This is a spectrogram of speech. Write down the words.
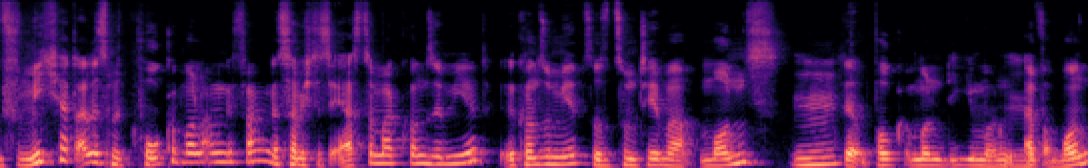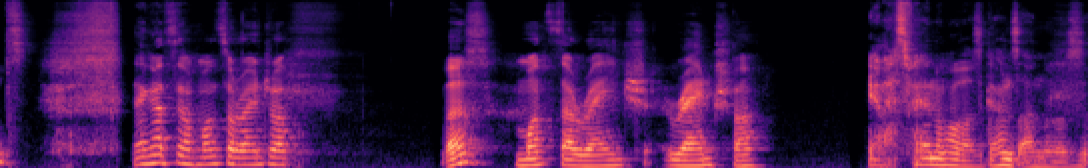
für mich hat alles mit Pokémon angefangen. Das habe ich das erste Mal konsumiert, äh, konsumiert, so zum Thema Mons. Mhm. Pokémon, Digimon, Mhm. einfach Mons. Dann gab's ja noch Monster Ranger. Was? Monster Range Rancher. Ja, das war ja nochmal was ganz anderes.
